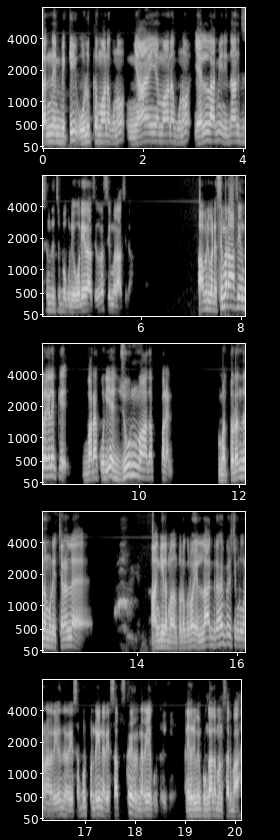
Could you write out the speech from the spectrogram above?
தன்னம்பிக்கை ஒழுக்கமான குணம் நியாயமான குணம் எல்லாமே நிதானிச்சு சிந்திச்சு போகக்கூடிய ஒரே ராசி தான் சிம்ம ராசி தான் அப்படிப்பட்ட சிம்மராசி என்பவர்களுக்கு வரக்கூடிய ஜூன் மாத பலன். நம்ம தொடர்ந்து நம்முடைய சேனல்ல ஆங்கில மாதம் தொடங்குறோம். எல்லா கிரக பயிற்சி கொடுக்குறோம் நிறைய நிறைய சப்போர்ட் பண்றீங்க நிறைய சப்ஸ்கிரைபர் நிறைய கொடுத்துருக்கீங்க. அனைவருமே பொங்காலம்மன் சார்பாக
